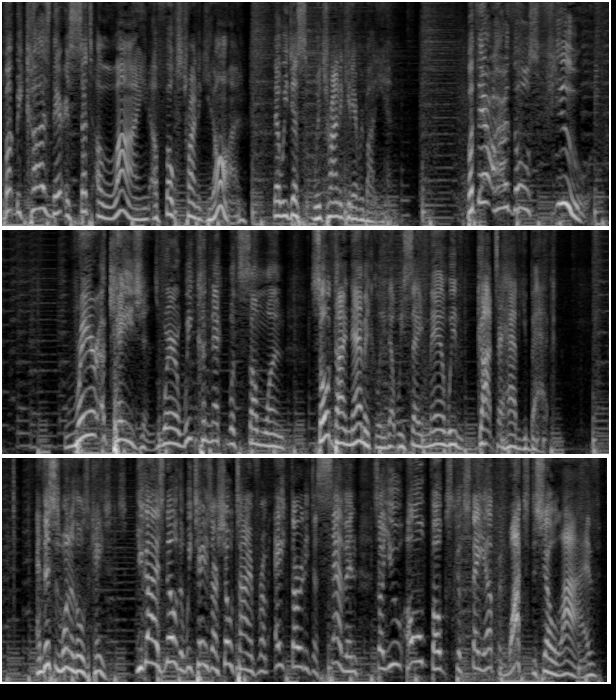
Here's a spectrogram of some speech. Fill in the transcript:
But because there is such a line of folks trying to get on that we just we're trying to get everybody in. But there are those few rare occasions where we connect with someone so dynamically that we say, "Man, we've got to have you back." And this is one of those occasions. You guys know that we changed our show time from 8:30 to 7 so you old folks could stay up and watch the show live.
